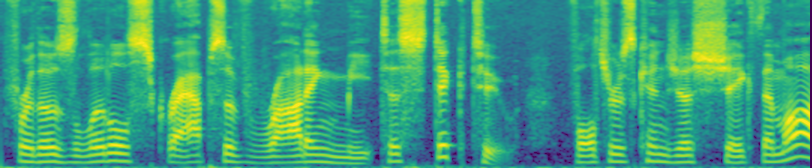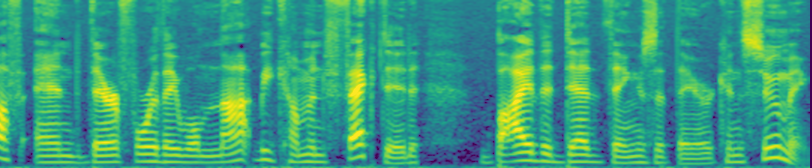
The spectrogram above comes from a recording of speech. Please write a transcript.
for those little scraps of rotting meat to stick to vultures can just shake them off, and therefore they will not become infected by the dead things that they are consuming.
